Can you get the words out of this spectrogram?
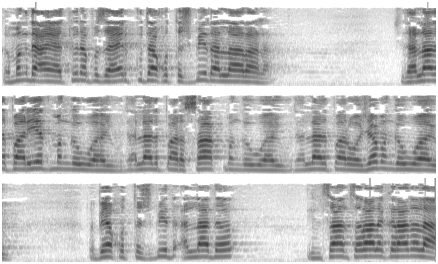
کومنګ د آیاتونه په ظاهر کو دا خو تشبیه د الله رااله چې د الله د پاره یت منګه وایو د الله د پاره ساق منګه وایو د الله د پاره وجه منګه وایو بیا خو تشبیه د الله د انسان سره له کرانه لا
